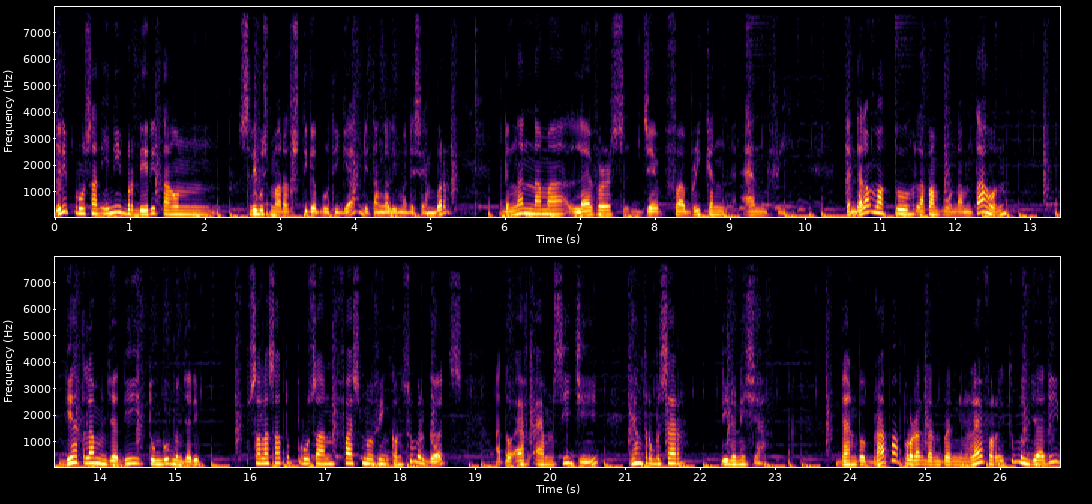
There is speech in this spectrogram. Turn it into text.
jadi perusahaan ini berdiri tahun 1933 di tanggal 5 Desember dengan nama Levers J Fabricant NV. Dan dalam waktu 86 tahun, dia telah menjadi tumbuh menjadi salah satu perusahaan fast moving consumer goods atau FMCG yang terbesar di Indonesia. Dan beberapa produk dan brand Unilever itu menjadi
